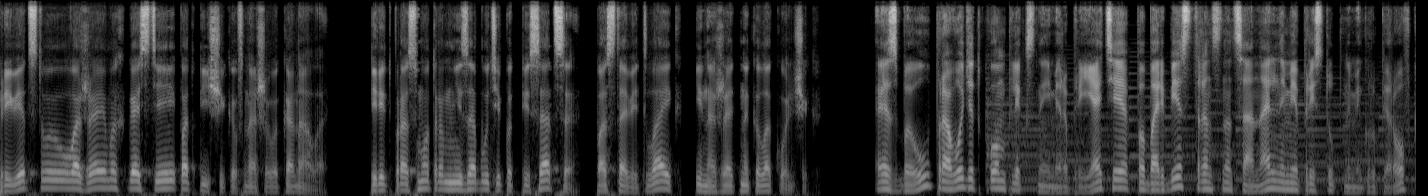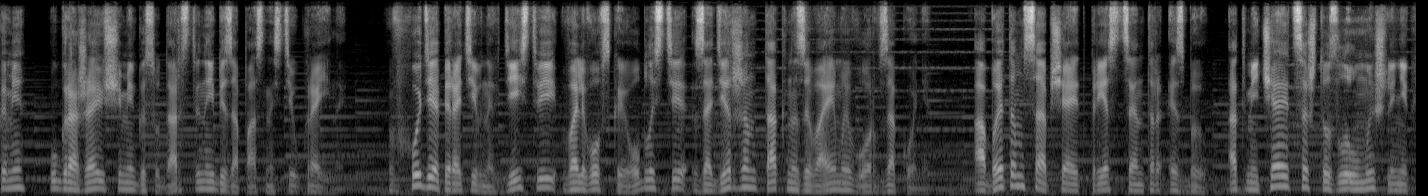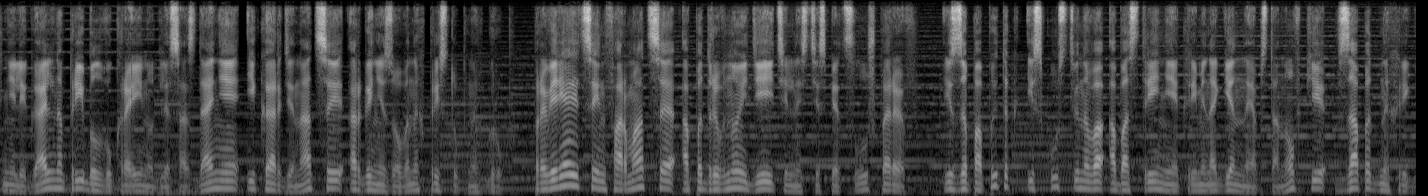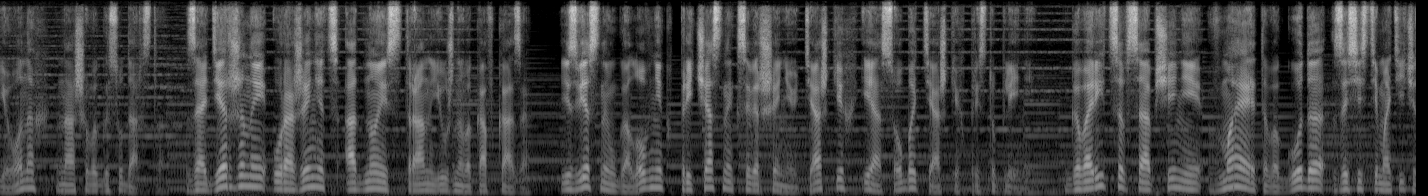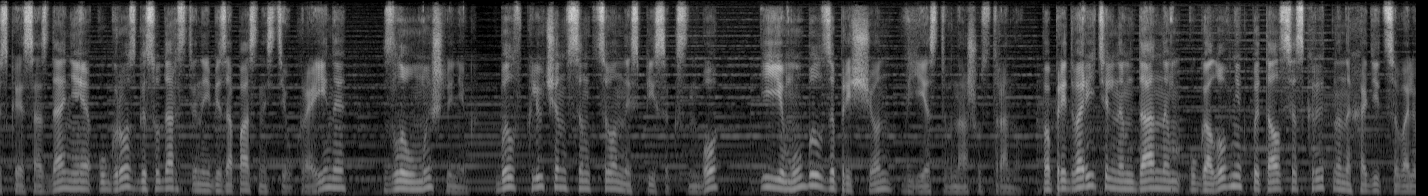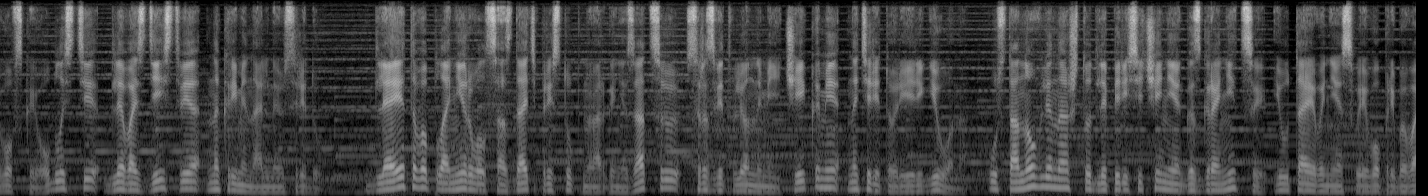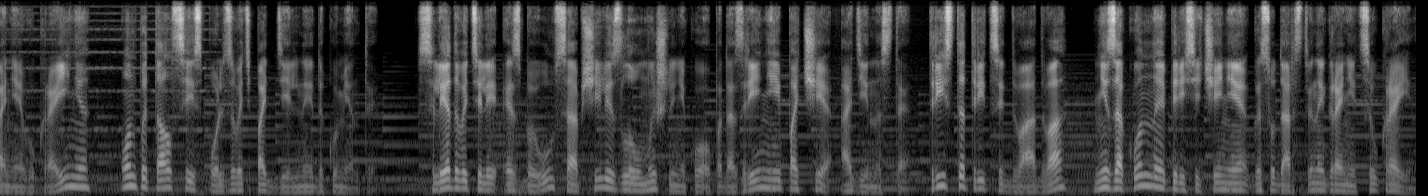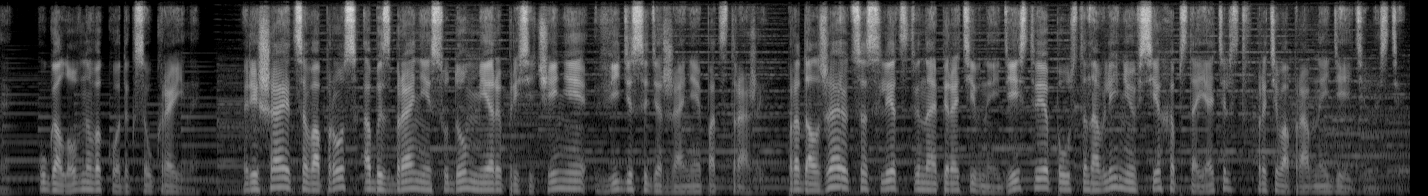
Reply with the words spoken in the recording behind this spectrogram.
Приветствую уважаемых гостей и подписчиков нашего канала. Перед просмотром не забудьте подписаться, поставить лайк и нажать на колокольчик. СБУ проводит комплексные мероприятия по борьбе с транснациональными преступными группировками, угрожающими государственной безопасности Украины. В ходе оперативных действий во Львовской области задержан так называемый вор в законе. Об этом сообщает пресс-центр СБУ. Отмечается, что злоумышленник нелегально прибыл в Украину для создания и координации организованных преступных групп. Проверяется информация о подрывной деятельности спецслужб РФ из-за попыток искусственного обострения криминогенной обстановки в западных регионах нашего государства. Задержанный уроженец одной из стран Южного Кавказа, известный уголовник, причастный к совершению тяжких и особо тяжких преступлений. Говорится в сообщении, в мае этого года за систематическое создание угроз государственной безопасности Украины злоумышленник был включен в санкционный список СНБО и ему был запрещен въезд в нашу страну. По предварительным данным, уголовник пытался скрытно находиться во Львовской области для воздействия на криминальную среду. Для этого планировал создать преступную организацию с разветвленными ячейками на территории региона. Установлено, что для пересечения газграницы и утаивания своего пребывания в Украине он пытался использовать поддельные документы. Следователи СБУ сообщили злоумышленнику о подозрении по Ч-11 332.2 «Незаконное пересечение государственной границы Украины» Уголовного кодекса Украины решается вопрос об избрании судом меры пресечения в виде содержания под стражей. Продолжаются следственно-оперативные действия по установлению всех обстоятельств противоправной деятельности.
